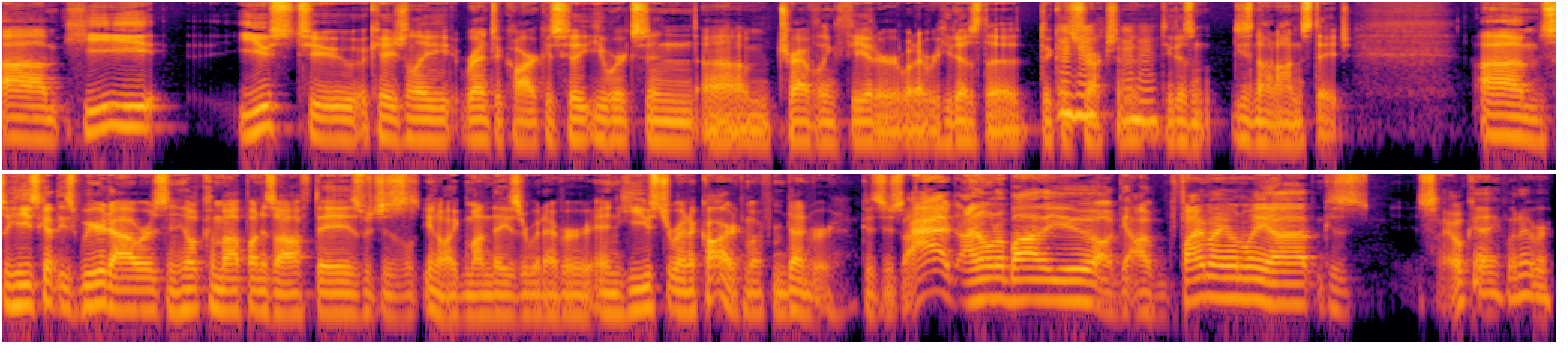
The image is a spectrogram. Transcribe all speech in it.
Um, he used to occasionally rent a car because he, he works in um, traveling theater or whatever. He does the the construction. He doesn't. He's not on stage. Um, so he's got these weird hours, and he'll come up on his off days, which is you know like Mondays or whatever. And he used to rent a car to come up from Denver because he's like, I, I don't want to bother you. I'll, I'll find my own way up because it's like okay, whatever.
